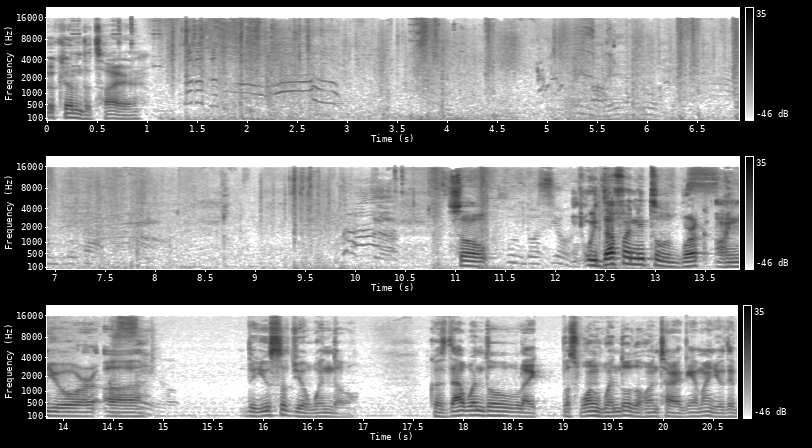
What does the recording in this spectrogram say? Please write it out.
Good kill in the tire. So we definitely need to work on your uh. The use of your window because that window like was one window the whole entire game mind you. They're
